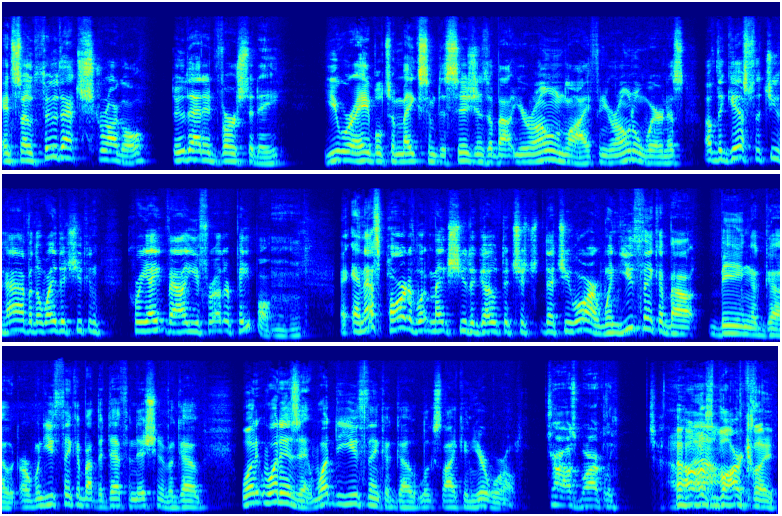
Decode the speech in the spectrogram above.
And so through that struggle, through that adversity, you were able to make some decisions about your own life and your own awareness of the gifts that you have and the way that you can create value for other people. And that's part of what makes you the goat that you, that you are. When you think about being a goat, or when you think about the definition of a goat, what what is it? What do you think a goat looks like in your world? Charles Barkley. Charles Barkley,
